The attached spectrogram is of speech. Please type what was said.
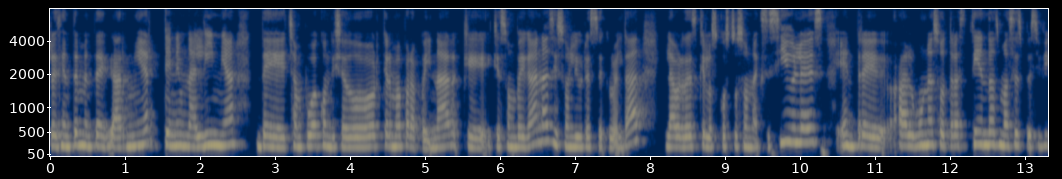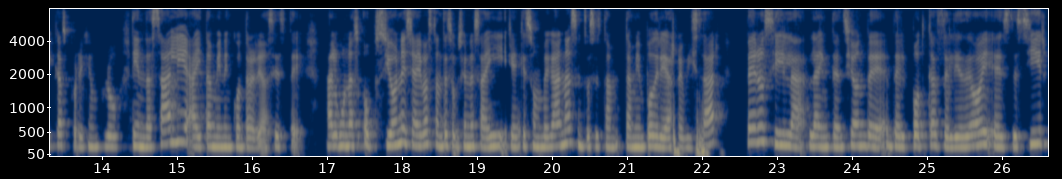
Recientemente Garnier tiene una línea de champú, acondicionador, crema para peinar que, que son veganas y son libres de crueldad. La verdad es que los costos son accesibles. Entre algunas otras tiendas más específicas, por ejemplo, tienda Sally, ahí también encontrarías este algunas opciones, ya hay bastantes opciones ahí que, son veganas, entonces también podrías revisar Pero sí, la, la intención de, del podcast del día de hoy es decir,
